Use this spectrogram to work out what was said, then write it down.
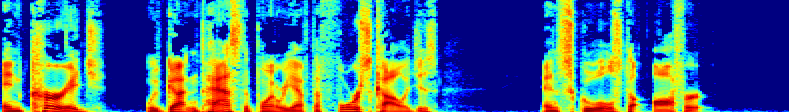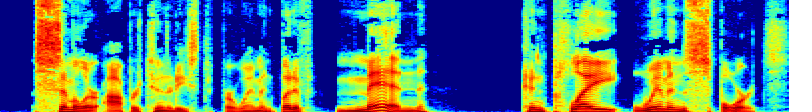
encourage. We've gotten past the point where you have to force colleges and schools to offer similar opportunities for women. But if men can play women's sports,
